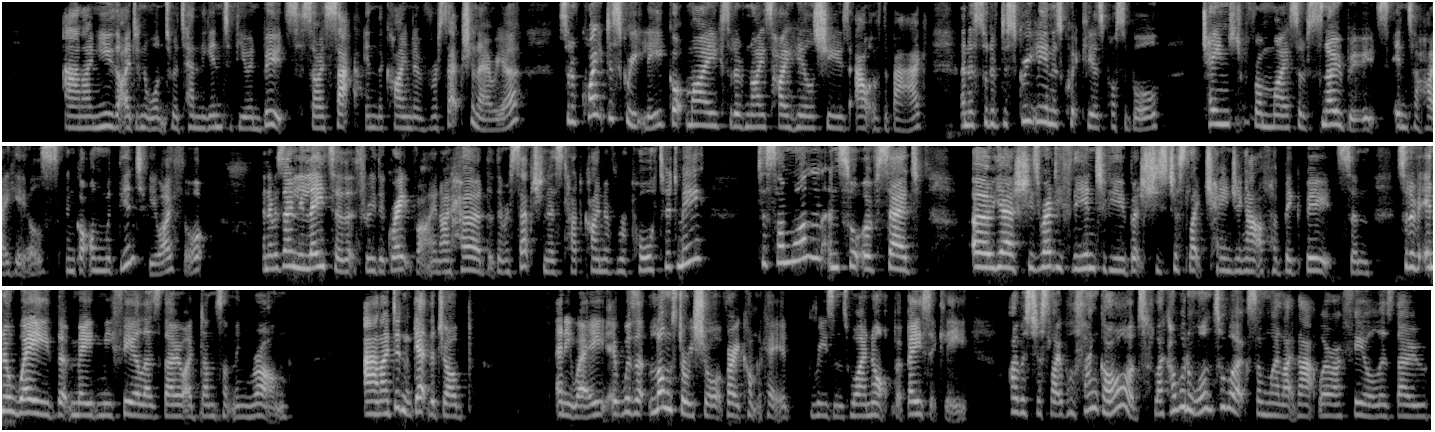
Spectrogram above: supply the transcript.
and I knew that I didn't want to attend the interview in boots. So I sat in the kind of reception area, sort of quite discreetly, got my sort of nice high heel shoes out of the bag, and as sort of discreetly and as quickly as possible, changed from my sort of snow boots into high heels and got on with the interview, I thought. And it was only later that through the grapevine, I heard that the receptionist had kind of reported me to someone and sort of said, oh yeah she's ready for the interview but she's just like changing out of her big boots and sort of in a way that made me feel as though i'd done something wrong and i didn't get the job anyway it was a long story short very complicated reasons why not but basically i was just like well thank god like i wouldn't want to work somewhere like that where i feel as though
